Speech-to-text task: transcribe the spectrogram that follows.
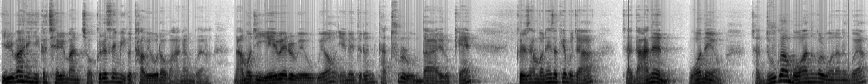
일반이니까 제일 많죠. 그래서 선생님이 이거 다 외우라고 안 한 거야. 나머지 예외를 외우고요. 얘네들은 다 to를 온다, 이렇게. 그래서 한번 해석해보자. 자, 나는 원해요. 자, 누가 뭐 하는 걸 원하는 거야?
